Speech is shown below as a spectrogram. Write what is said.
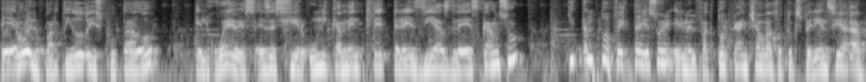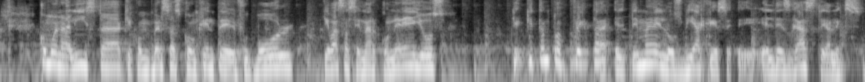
Pero el partido disputado el jueves, es decir, únicamente tres días de descanso. ¿Qué tanto afecta eso en el factor cancha bajo tu experiencia como analista, que conversas con gente de fútbol, que vas a cenar con ellos? ¿Qué, tanto afecta el tema de los viajes, eh, el desgaste, Alex?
